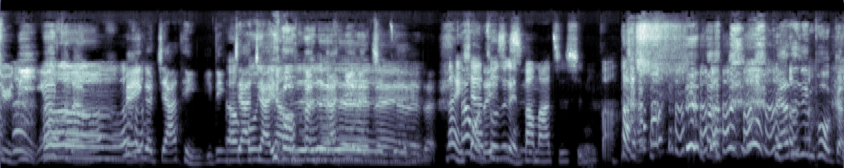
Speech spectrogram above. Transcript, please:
举例，因为可能每一个家庭一定家家有本难念的经，对对对。那你现在做这个，你爸妈支持你吧？不要这件破梗。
